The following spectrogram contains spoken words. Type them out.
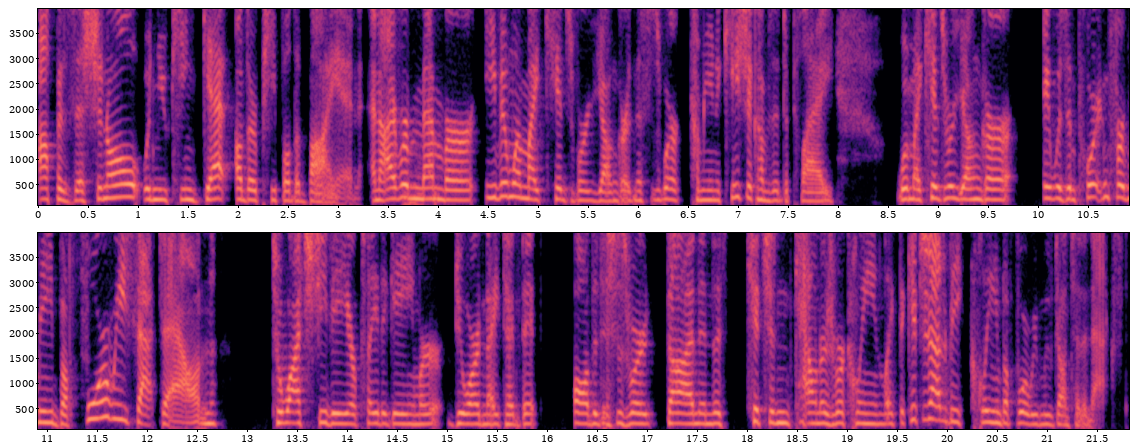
oppositional when you can get other people to buy in and i mm-hmm. remember even when my kids were younger and this is where communication comes into play when my kids were younger it was important for me before we sat down to watch tv or play the game or do our nighttime that all the dishes were done and the kitchen counters were clean. Like the kitchen had to be clean before we moved on to the next.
